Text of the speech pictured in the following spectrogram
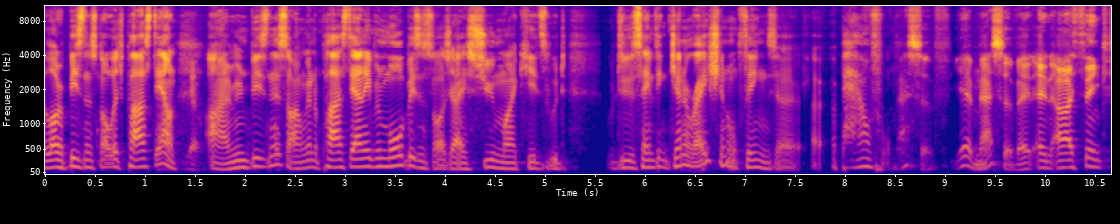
a lot of business knowledge passed down. Yep. I'm in business. I'm going to pass down even more business knowledge. I assume my kids would would do the same thing. Generational things are, are, are powerful. Massive, yeah, massive, and, and I think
